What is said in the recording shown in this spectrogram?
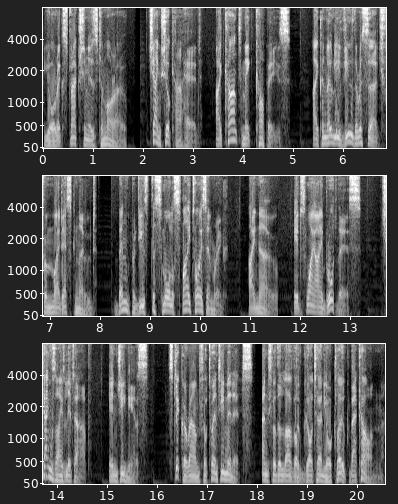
Your extraction is tomorrow. Chang shook her head. I can't make copies. I can only view the research from my desk node. Ben produced the small spy toy Simrig. I know. It's why I brought this. Chang's eyes lit up. Ingenious. Stick around for 20 minutes, and for the love of god turn your cloak back on.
